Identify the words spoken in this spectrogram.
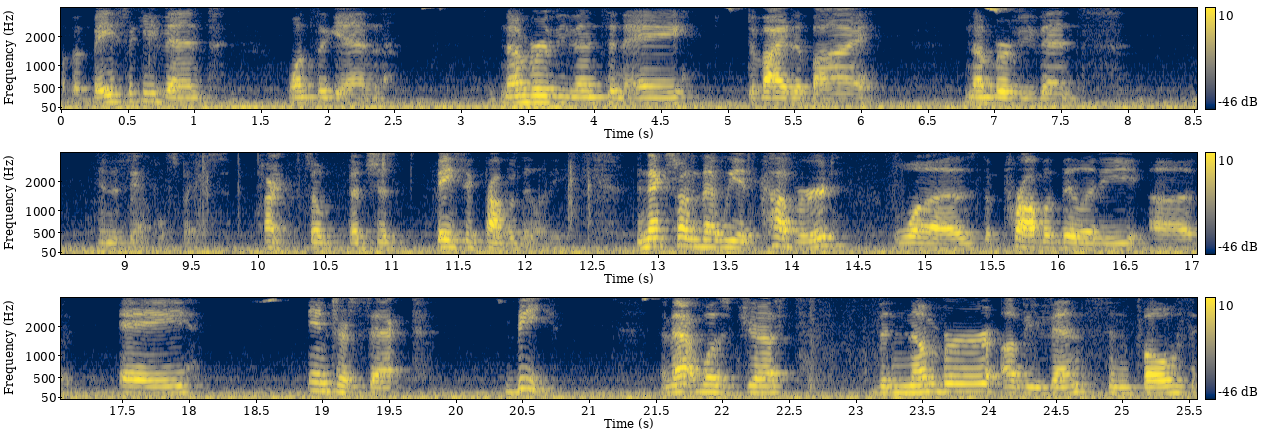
of a basic event, once again, number of events in A divided by number of events in the sample space. All right, so that's just basic probability. The next one that we had covered was the probability of A intersect B. And that was just the number of events in both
